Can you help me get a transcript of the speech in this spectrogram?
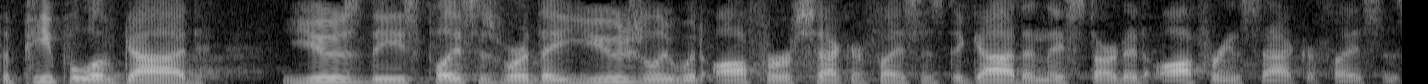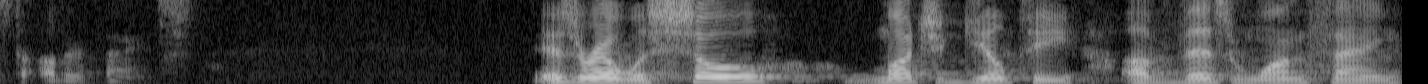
the people of God used these places where they usually would offer sacrifices to God, and they started offering sacrifices to other things. Israel was so much guilty of this one thing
